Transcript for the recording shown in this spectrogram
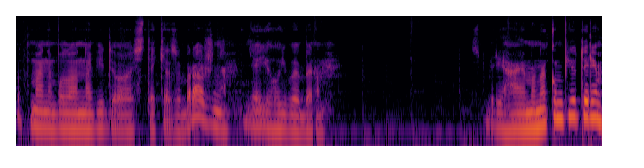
От в мене було на відео ось таке зображення, я його і виберу. Зберігаємо на комп'ютері.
